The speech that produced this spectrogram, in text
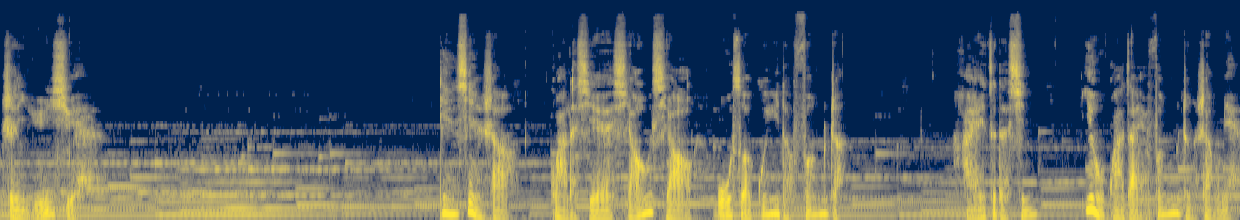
之雨雪，电线上挂了些小小无所归的风筝，孩子的心又挂在风筝上面。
